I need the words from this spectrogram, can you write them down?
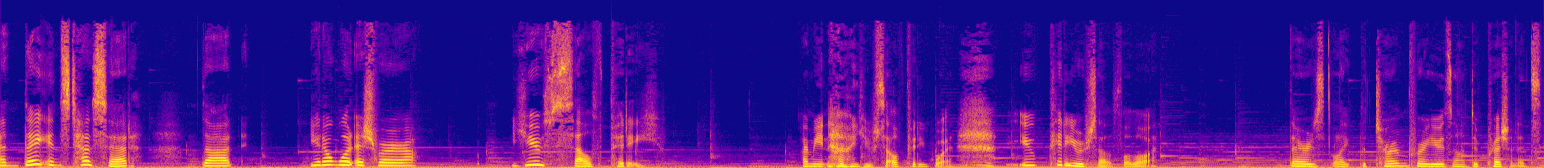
And they instead said that, you know what, Ishwara, you self pity. I mean, you self pity what? You pity yourself a lot. There's like the term for you is not depression, it's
